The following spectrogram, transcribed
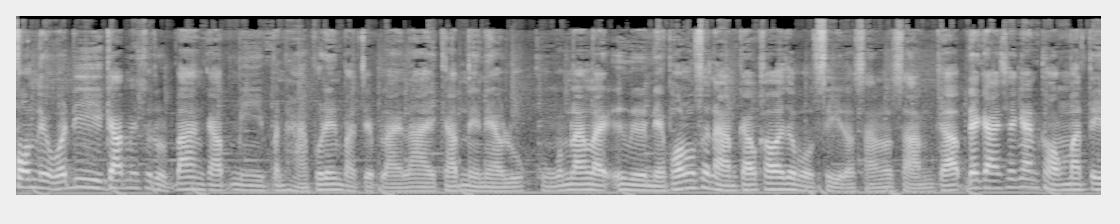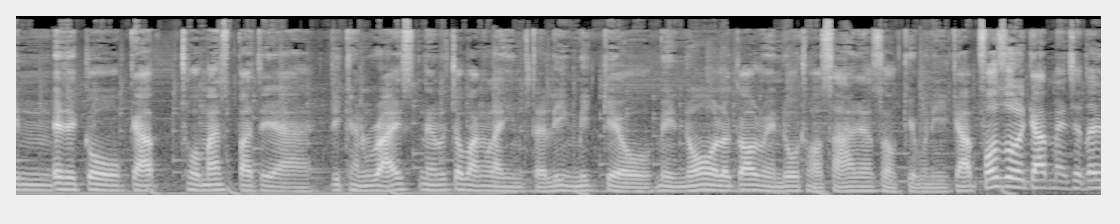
ฟอร์มเดี๋ยวว่าดีครับไมีสะดุดบ้างครับมีปัญหาผู้เล่นบาดเจ็บหลายรายครับในแนวลุกขุมกำลังรายอื่นๆเนี่ยเพราะลงสนามครับเข้าว่าจะบท4ต่อ 3 ต่อ 3 ครับ ในการใช้งานของมาติน เอเดโกครับโทมัสปาเตียดิคันไรส์แนวรุกจวางไลฮิมสเตอร์ลิงมิเกลเมโนแล้วก็เรนโดทอร์ซาในสองเกมวันนี้ครับฟอร์ส่วนครับแมนเชสเตอร์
